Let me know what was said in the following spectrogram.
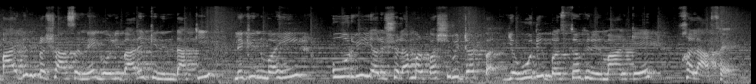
बाइडेन प्रशासन ने गोलीबारी की निंदा की, लेकिन वहीं पूर्वी यरूशलेम और पश्चिमी तट पर यहूदी बस्तियों के निर्माण के खिलाफ है।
